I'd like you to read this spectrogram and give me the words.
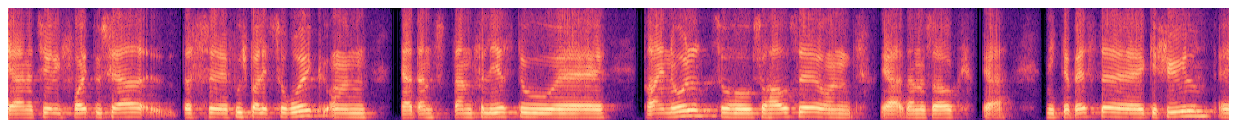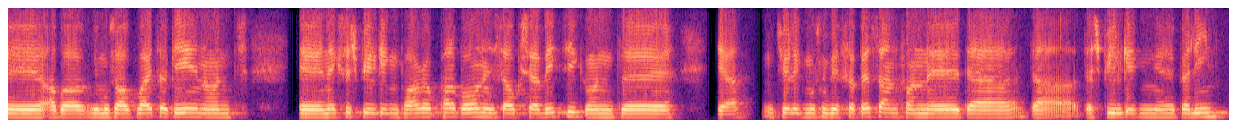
ja, natürlich freut du sehr, dass äh, Fußball ist zurück und ja, dann, dann verlierst du äh, 3-0 zu, zu Hause und ja, dann ist auch ja, nicht der beste äh, Gefühl, äh, aber wir müssen auch weitergehen und äh, nächstes Spiel gegen Paderborn ist auch sehr wichtig und äh, ja, natürlich müssen wir verbessern von äh, der, der, der Spiel gegen äh, Berlin.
